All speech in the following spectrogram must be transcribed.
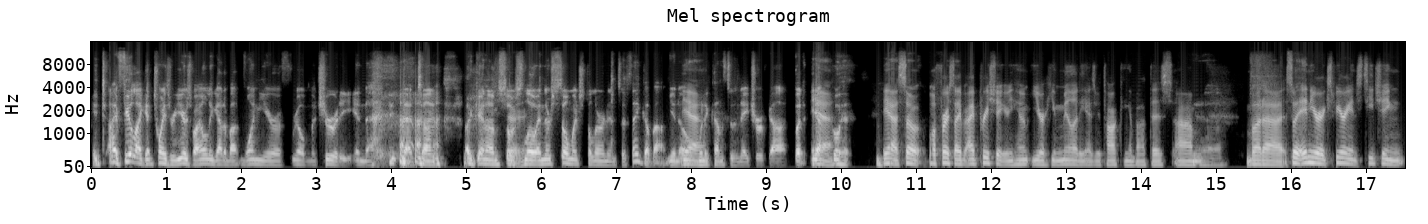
it, I feel like at 23 years, but I only got about one year of real maturity in that that time. Again, I'm so sure. slow, and there's so much to learn and to think about, you know, yeah. when it comes to the nature of God. But yeah, yeah. go ahead. Yeah. So, well, first, I, I appreciate your your humility as you're talking about this. Um, yeah. But uh, so in your experience teaching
